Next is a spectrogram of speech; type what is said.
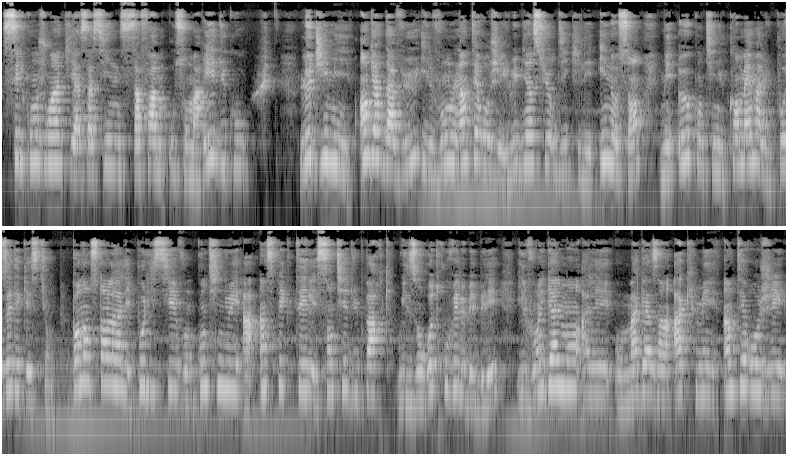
c'est le conjoint qui assassine sa femme ou son mari, du coup, le Jimmy en garde à vue, ils vont l'interroger. Lui, bien sûr, dit qu'il est innocent, mais eux continuent quand même à lui poser des questions. Pendant ce temps-là, les policiers vont continuer à inspecter les sentiers du parc où ils ont retrouvé le bébé. Ils vont également aller au magasin Acme interroger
